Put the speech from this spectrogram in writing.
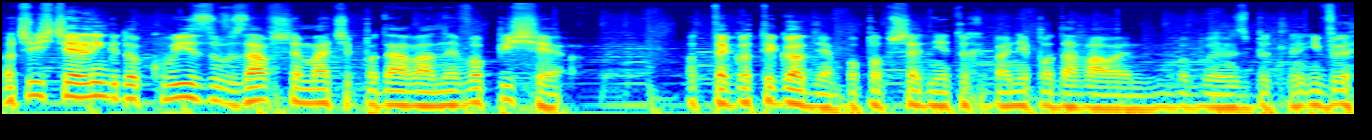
Oczywiście link do quizów zawsze macie podawany w opisie od tego tygodnia, bo poprzednie to chyba nie podawałem, bo byłem zbyt leniwy.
